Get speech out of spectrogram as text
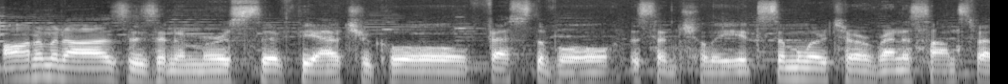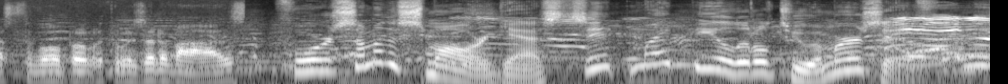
Autumn in Oz is an immersive theatrical festival, essentially. It's similar to a Renaissance festival, but with the Wizard of Oz. For some of the smaller guests, it might be a little too immersive. I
